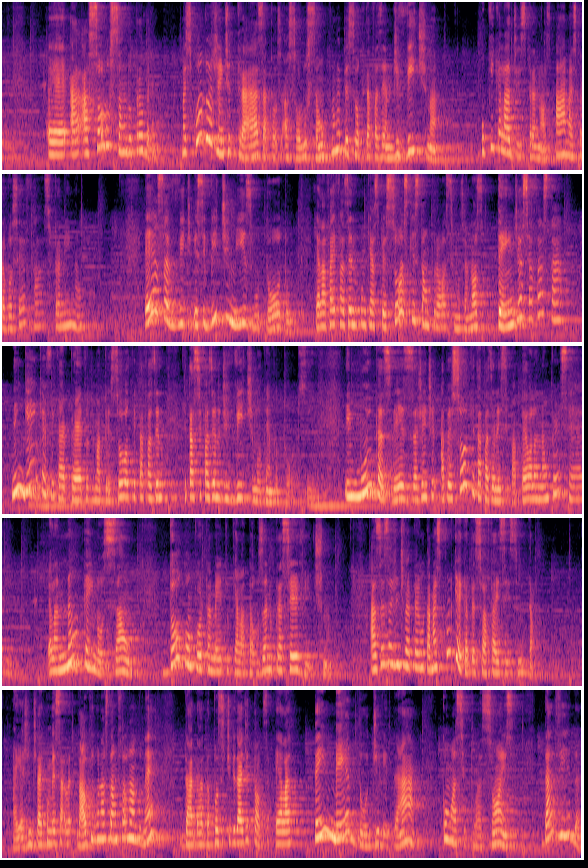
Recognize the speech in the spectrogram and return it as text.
é, a, a, solução do problema. Mas quando a gente traz a, a solução para uma pessoa que está fazendo de vítima, o que, que ela diz para nós? Ah, mas para você é fácil, para mim não. Essa, esse vitimismo todo, ela vai fazendo com que as pessoas que estão próximas a nós tendem a se afastar. Ninguém quer ficar perto de uma pessoa que está fazendo, que está se fazendo de vítima o tempo todo. Sim. E muitas vezes a gente, a pessoa que está fazendo esse papel, ela não percebe. Ela não tem noção do comportamento que ela está usando para ser vítima. Às vezes a gente vai perguntar, mas por que, que a pessoa faz isso então? Aí a gente vai começar, dá o que nós estamos falando, né? Da, da, da positividade tóxica. Ela tem medo de lidar com as situações da vida.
